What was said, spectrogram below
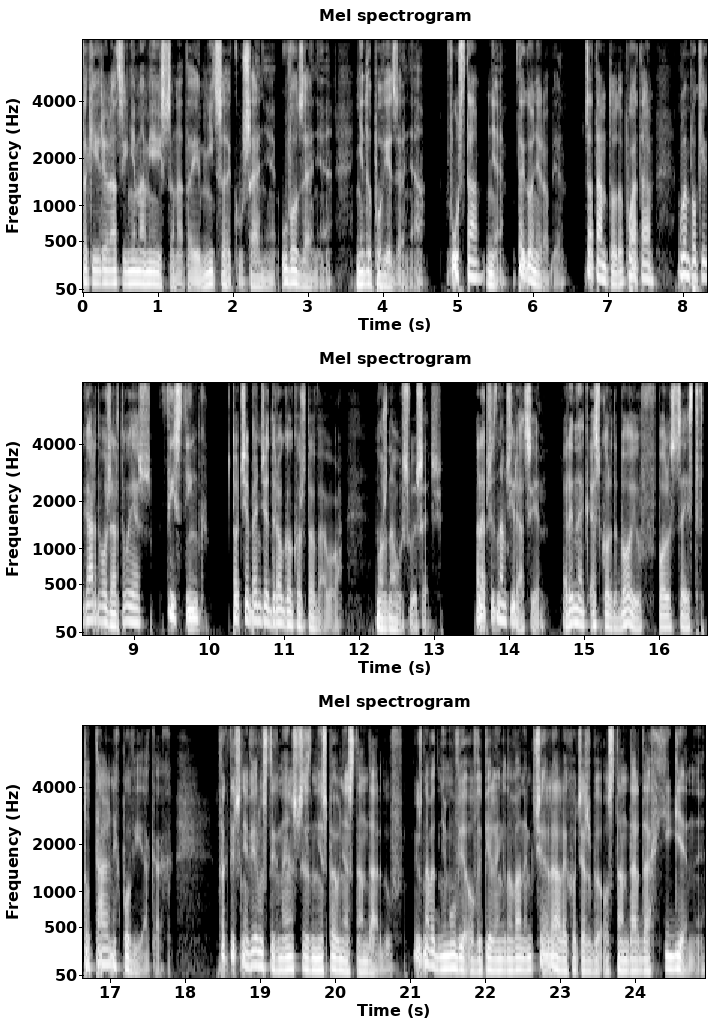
takiej relacji nie ma miejsca na tajemnice, kuszenie, uwodzenie, niedopowiedzenia. W usta nie, tego nie robię. Za tamto dopłata, głębokie gardło żartujesz, fisting, to cię będzie drogo kosztowało. Można usłyszeć. Ale przyznam ci rację. Rynek escort boyów w Polsce jest w totalnych powijakach. Faktycznie wielu z tych mężczyzn nie spełnia standardów. Już nawet nie mówię o wypielęgnowanym ciele, ale chociażby o standardach higieny.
